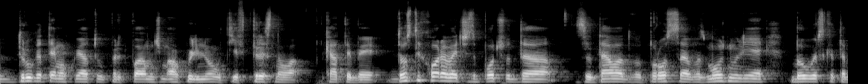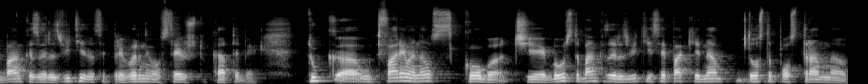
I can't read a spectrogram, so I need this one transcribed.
друга тема, която предполагам, че малко или много ти е втръснала КТБ. Доста хора вече започват да задават въпроса, възможно ли е Българската банка за развитие да се превърне в следващото КТБ. Тук а, отварям една скоба, че Българската банка за развитие все пак е една доста по-странна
